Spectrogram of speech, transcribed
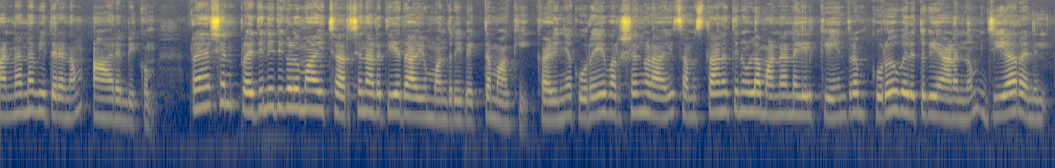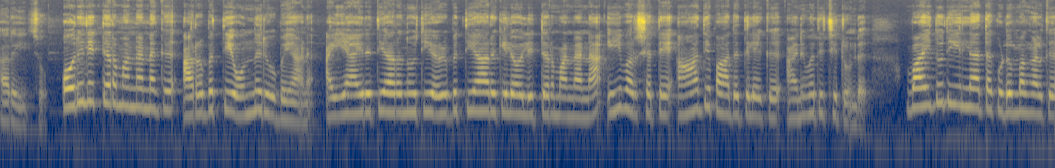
മണ്ണെണ്ണ വിതരണം ആരംഭിക്കും. റേഷൻ പ്രതിനിധികളുമായി ചർച്ച നടത്തിയതായും മന്ത്രി വ്യക്തമാക്കി. കഴിഞ്ഞ കുറേ വർഷങ്ങളായി സംസ്ഥാനത്തിനുള്ള മണ്ണെണ്ണയിൽ കേന്ദ്രം കുറവ് വരുത്തുകയാണെന്നും ജി ആർ അനിൽ അറിയിച്ചു. ഒരു ലിറ്റർ മണ്ണെണ്ണക്ക് അറുപത്തി ഒന്ന് രൂപയാണ്. അയ്യായിരത്തി അറുന്നൂറ്റി എഴുപത്തിയാറ് കിലോ ലിറ്റർ മണ്ണെണ്ണ ഈ വർഷത്തെ ആദ്യ പാദത്തിലേക്ക് അനുവദിച്ചിട്ടുണ്ട്. വൈദ്യുതിയില്ലാത്ത കുടുംബങ്ങൾക്ക്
